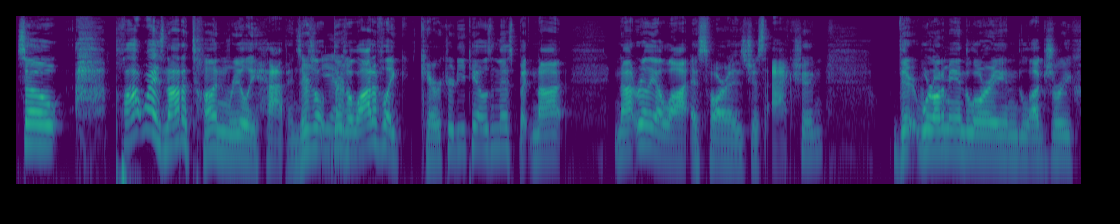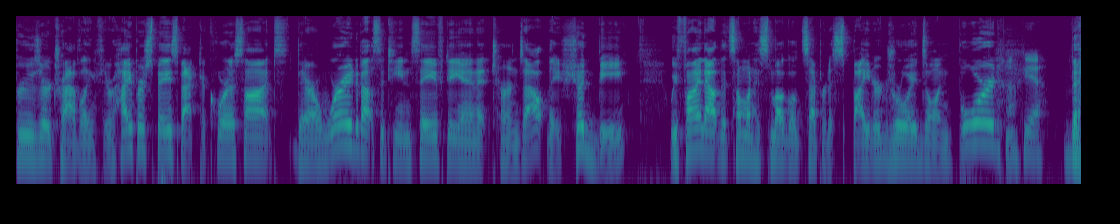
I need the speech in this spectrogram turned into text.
So plot wise, not a ton really happens. There's a Yeah. there's a lot of like character details in this, but not not really a lot as far as just action. There, we're on a Mandalorian luxury cruiser traveling through hyperspace back to Coruscant. They're worried about Satine's safety, and it turns out they should be. We find out that someone has smuggled separatist spider droids on board. Oh, yeah. Then,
